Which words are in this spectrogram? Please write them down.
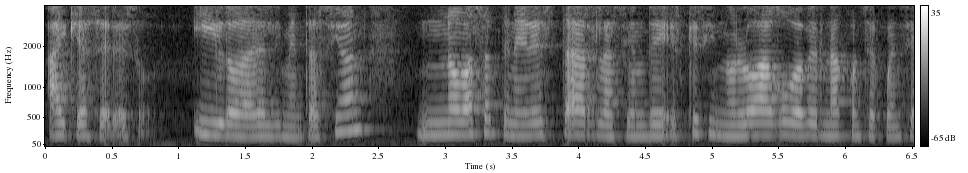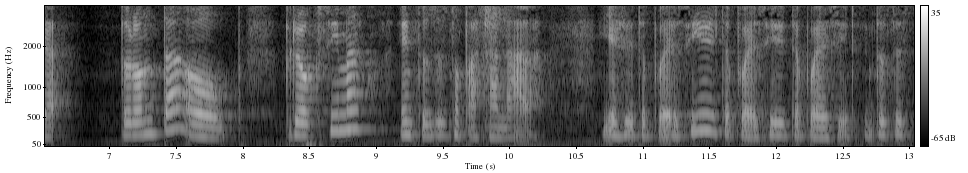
hay que hacer eso. Y lo de la alimentación, no vas a tener esta relación de es que si no lo hago va a haber una consecuencia pronta o próxima, entonces no pasa nada. Y así te puedes ir, te puedes ir, te puedes ir. Entonces,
